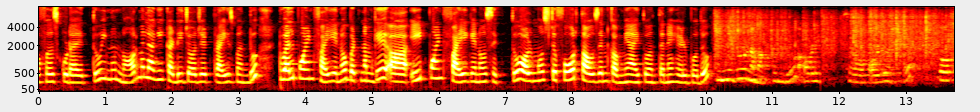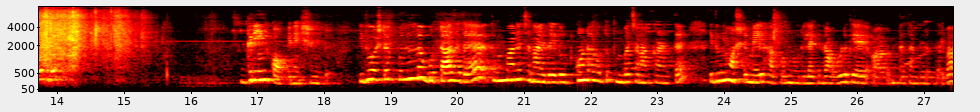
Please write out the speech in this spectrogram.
ಆಫರ್ಸ್ ಕೂಡ ಇತ್ತು. ಇನ್ನು ನಾರ್ಮಲ್ ಆಗಿ ಕಡ್ಡಿ ಜಾರ್ಜೆಟ್ ಪ್ರೈಸ್ ಬಂದು ಟ್ವೆಲ್ ಪಾಯಿಂಟ್ ಫೈವ್ ಏನೋ ಬಟ್ ನಮಗೆ ಏಯ್ಟ್ ಪಾಯಿಂಟ್ ಏನೋ ಸಿಕ್ತು. ಆಲ್ಮೋಸ್ಟ್ ಫೋರ್ ತೌಸಂಡ್ ಕಮ್ಮಿ ಆಯಿತು ಅಂತಲೇ ಹೇಳ್ಬೋದು. ಗ್ರೀನ್ ಕಾಂಬಿನೇಷನ್ ಇದು. ಇದು ಅಷ್ಟೇ ಫುಲ್ಲು ಗುಟ್ಟಾಗಿದೆ ತುಂಬಾ ಚೆನ್ನಾಗಿದೆ. ಇದು ಉಟ್ಕೊಂಡಾಗಂತೂ ತುಂಬ ಚೆನ್ನಾಗಿ ಕಾಣುತ್ತೆ. ಇದನ್ನು ಅಷ್ಟೇ ಮೇಲೆ ಹಾಕೊಂಡು ನೋಡಿಲ್ಲ. ಯಾಕಂದರೆ ಅವಳಿಗೆ ಅಂತ ತಂದಿರುತ್ತಲ್ವ?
